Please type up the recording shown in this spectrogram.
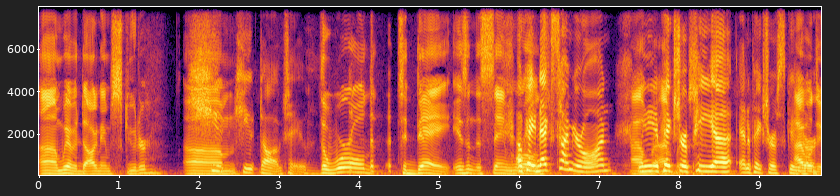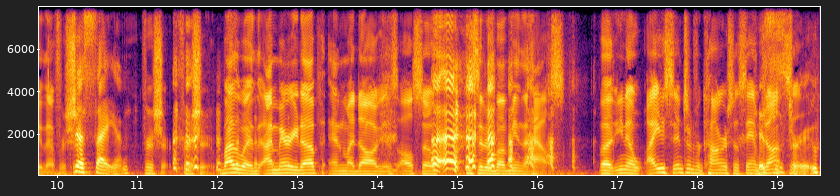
Um, we have a dog named Scooter. Um, cute, cute dog too. the world today isn't the same world. Okay, next time you're on, I'll we need a picture of. Pia and a picture of Scooter. I will do that for sure. Just saying. For sure, for sure. By the way, I'm married up, and my dog is also considered above me in the house. But you know, I used to intern for Congressman Sam This is Johnson. true.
